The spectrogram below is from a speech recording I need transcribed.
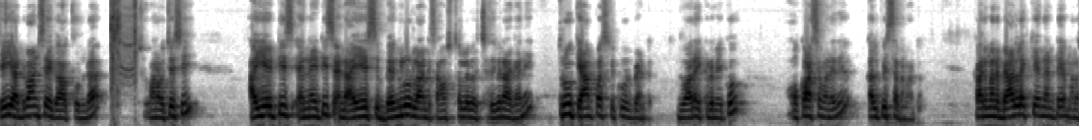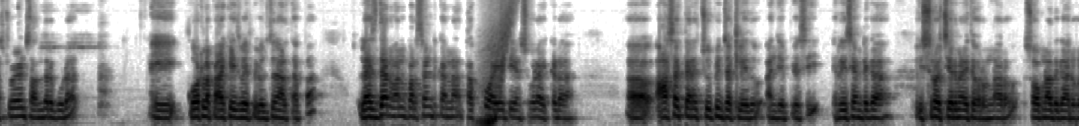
జేఈ అడ్వాన్సే కాకుండా సో మనం వచ్చేసి IITs NITs and IISc Bengaluru లాంటి సంస్థల్లో మీరు చదివినా కానీ త్రూ క్యాంపస్ రిక్రూట్మెంట్ ద్వారా ఇక్కడ మీకు అవకాశం అనేది కల్పిస్తారనమాట కానీ మన బ్యాడ్ లక్ ఏంటంటే మన స్టూడెంట్స్ అందరూ కూడా ఈ కోట్ల ప్యాకేజ్ వైపు వెళ్తున్నారు తప్ప లెస్ దాన్ వన్ పర్సెంట్ కన్నా తక్కువ ఐఐటిఎన్స్ కూడా ఇక్కడ ఆసక్తి అనేది చూపించట్లేదు అని చెప్పేసి రీసెంట్గా ఇస్రో చైర్మన్ అయితే ఎవరు ఉన్నారో? సోమనాథ్ గారు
